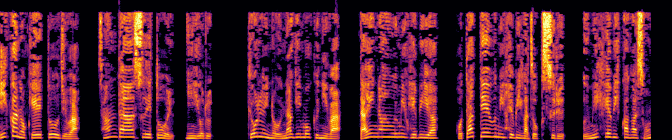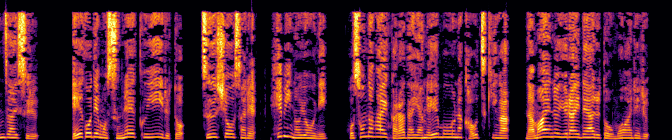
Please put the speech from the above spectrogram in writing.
以下の系統樹は、サンダースエトールによる。魚類のうなぎ目には、大南海蛇やホタテ海蛇が属する海蛇科が存在する。英語でもスネークイールと通称され、蛇のように細長い体や冷猛な顔つきが名前の由来であると思われる。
